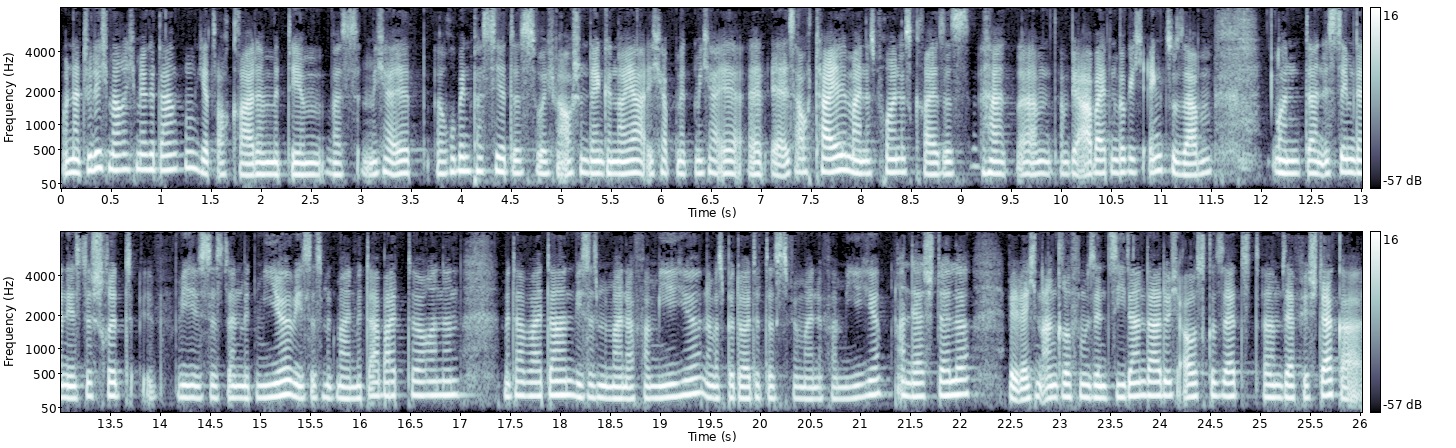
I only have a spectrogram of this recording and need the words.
Und natürlich mache ich mir Gedanken, jetzt auch gerade mit dem, was Michael äh, Rubin passiert ist, wo ich mir auch schon denke, naja, ich habe mit Michael, äh, er ist auch Teil meines Freundeskreises. Ähm, wir arbeiten wirklich eng zusammen. Und dann ist eben der nächste Schritt, wie ist es denn mit mir, wie ist es mit meinen Mitarbeiterinnen, Mitarbeitern, wie ist es mit meiner Familie, was bedeutet das für meine Familie an der Stelle, welchen Angriffen sind sie dann dadurch ausgesetzt, ähm, sehr viel stärker äh,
